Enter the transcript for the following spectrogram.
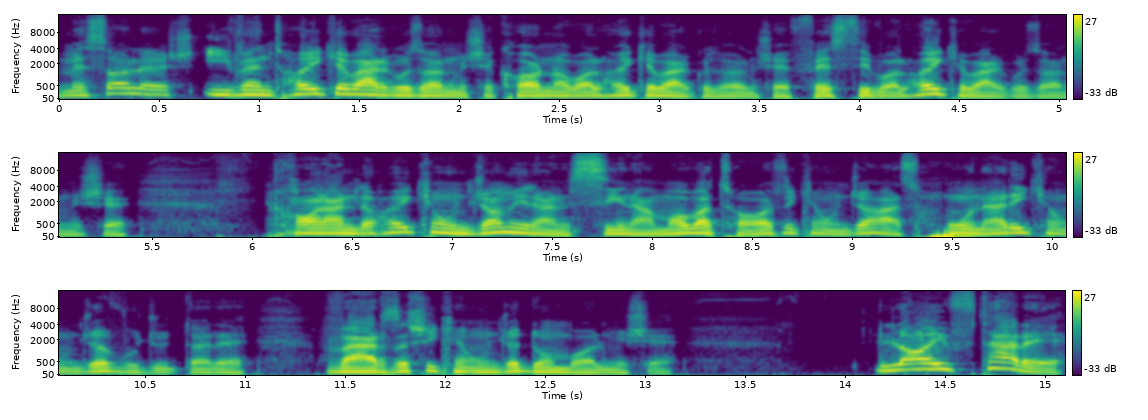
مثالش event هایی که برگزار میشه کارناوال هایی که برگزار میشه فستیوال هایی که برگزار میشه خواننده هایی که اونجا میرن سینما و تئاتری که اونجا هست هنری که اونجا وجود داره ورزشی که اونجا دنبال میشه. لایف تره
